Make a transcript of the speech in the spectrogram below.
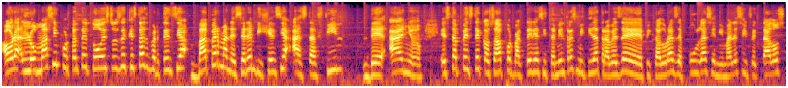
Ahora, lo más importante de todo esto es de que esta advertencia va a permanecer en vigencia hasta fin de año. Esta peste causada por bacterias y también transmitida a través de picaduras de pulgas y animales infectados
